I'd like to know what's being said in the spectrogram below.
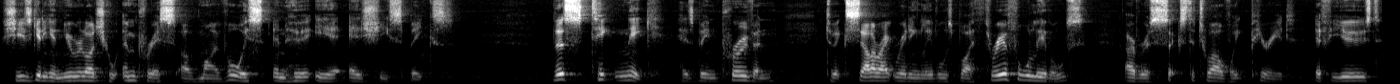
She's getting a neurological impress of my voice in her ear as she speaks. This technique has been proven to accelerate reading levels by three or four levels over a six to 12 week period if used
